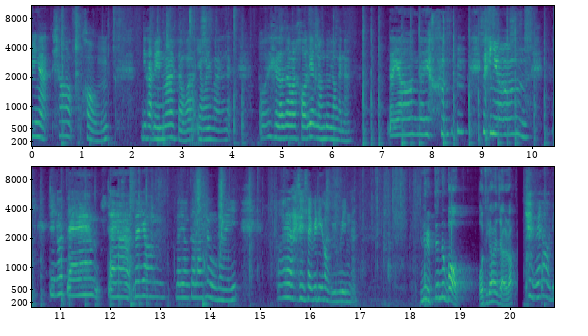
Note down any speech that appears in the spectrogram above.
ริงๆอ่ะชอบของดีพาร์ตเมนต์มากแต่ว่ายังไม่ได้มานั่นแหละ โอ้ยเราจะมาเคาะเรียกน้องโดยองกันนะโดยองโดยองโดยองเจโนแจมแจฮะโดยองโดยองจะรักหนูไหมโอ้ยจะใช้วิธีของวินวินนะ 너 입 뜯는 법 어떻게 하는지 알아? แข่ไม่ออกจ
